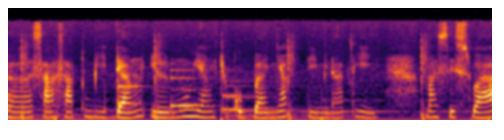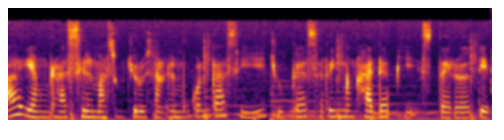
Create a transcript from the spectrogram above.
uh, salah satu bidang ilmu yang cukup banyak diminati. Mahasiswa yang berhasil masuk jurusan ilmu komunikasi juga sering menghadapi stereotip.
